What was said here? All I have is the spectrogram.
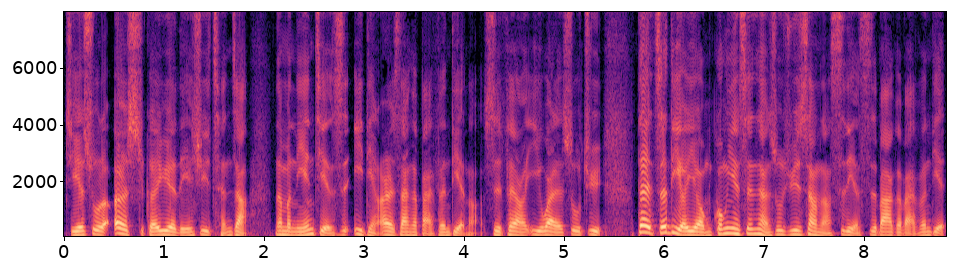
结束了二十个月连续成长，那么年减是一点二三个百分点哦，是非常意外的数据。但整体而言，我们工业生产数据上涨四点四八个百分点，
